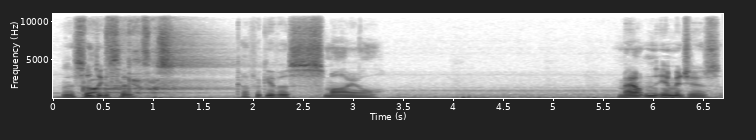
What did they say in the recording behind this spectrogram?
And there's something that says, Forgive us. God forgive us, smile. Mountain images.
